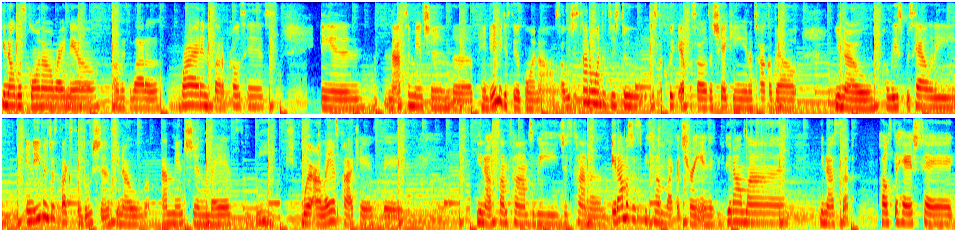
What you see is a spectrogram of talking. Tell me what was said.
you know, what's going on right now. Um, it's a lot of rioting, it's a lot of protests, and not to mention the pandemic is still going on. So we just kind of wanted to just do just a quick episode to check in and talk about you know, police brutality, and even just like solutions. You know, I mentioned last week, where our last podcast, that, you know, sometimes we just kind of, it almost just become like a trend. If you get online, you know, so, post a hashtag,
